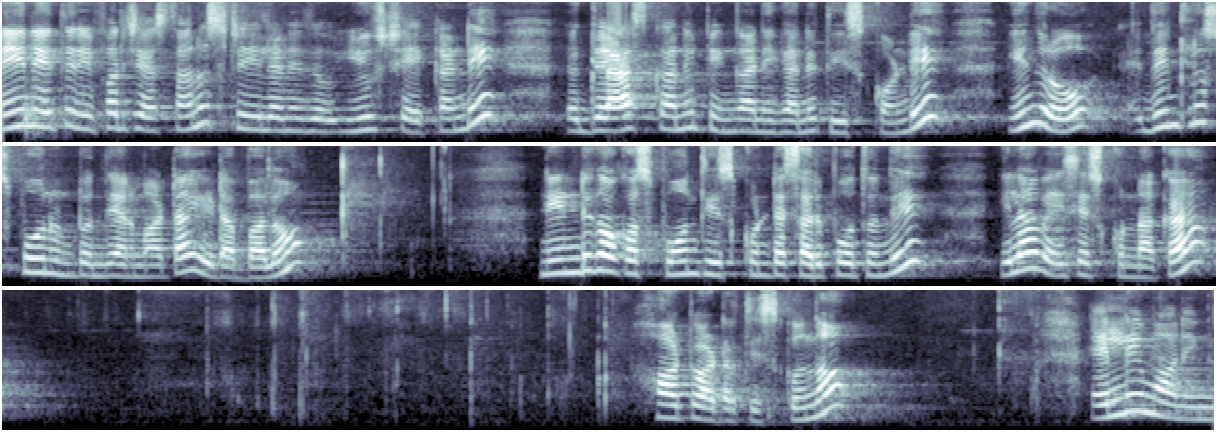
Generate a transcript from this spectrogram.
నేనైతే రిఫర్ చేస్తాను స్టీల్ అనేది యూజ్ చేయకండి. గ్లాస్ కానీ పింగాణి కానీ తీసుకోండి. ఇందులో దీంట్లో స్పూన్ ఉంటుంది అనమాట ఈ డబ్బాలో. నిండుగా ఒక స్పూన్ తీసుకుంటే సరిపోతుంది. ఇలా వేసేసుకున్నాక హాట్ వాటర్ తీసుకుందాం. ఎర్లీ మార్నింగ్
